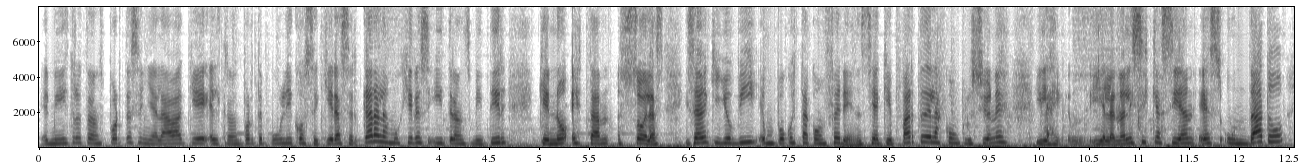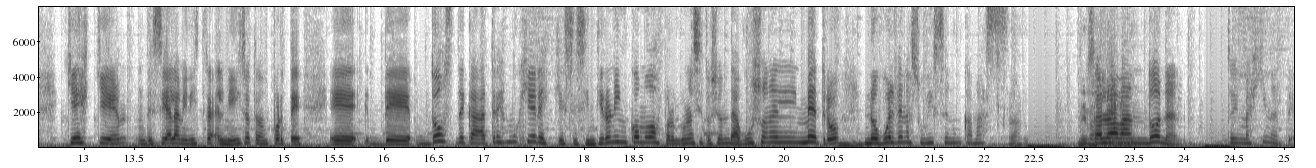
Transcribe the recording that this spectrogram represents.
El ministro de Transporte señalaba que el transporte público se quiere acercar a las mujeres y transmitir que no están solas. Y saben que yo vi un poco esta conferencia, que parte de las conclusiones y, las, y el análisis que hacían es un dato que es que, decía la ministra, el ministro de Transporte, eh, de dos de cada tres mujeres que se sintieron incómodas por alguna situación de abuso en el metro, mm. no vuelven a subirse nunca más. Claro. o sea, lo abandonan. Entonces, imagínate.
